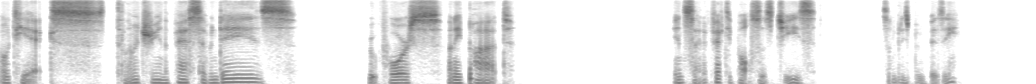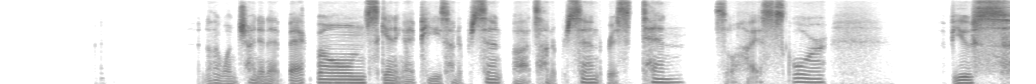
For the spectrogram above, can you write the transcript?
OTX. Telemetry in the past seven days. Brute force. Honeypot. Inside of 50 pulses. Jeez. Somebody's been busy. Another one, ChinaNet backbone, scanning IPs 100%, bots 100%, risk 10, so highest score. Abuse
